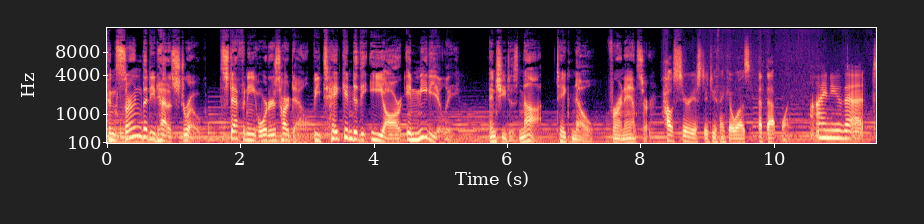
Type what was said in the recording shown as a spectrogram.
Concerned that he'd had a stroke, Stephanie orders Hardel be taken to the ER immediately, and she does not take no for an answer. How serious did you think it was at that point? I knew that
